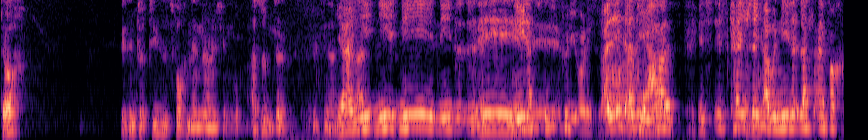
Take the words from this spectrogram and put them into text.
Doch. Wir sind doch dieses Wochenende noch nicht in Groningen. Achso, das ist ja. Ja, nee, nee, nee, nee, Nee, nee, nee, das, nee. das fühle ich auch nicht so. Also, also Ah, ja, okay. es, es ist kein schlecht, aber nee, lass einfach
